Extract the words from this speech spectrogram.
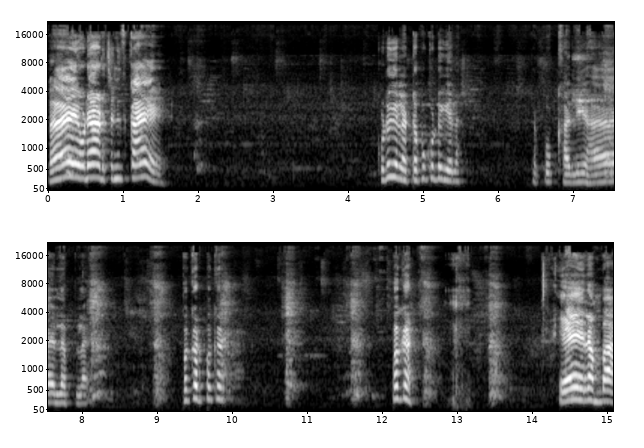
काय एवढ्या अडचणीत काय? आहे कुठं गेला? टपू कुठं गेला? टपू खाली हाय लपलाय. पकड पकड. पकड. ए रंबा.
